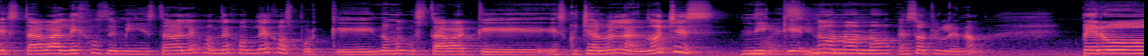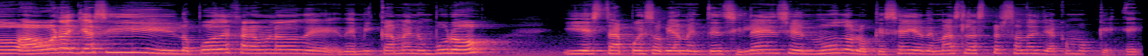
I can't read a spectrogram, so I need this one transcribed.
estaba lejos de mí, estaba lejos, lejos, lejos, porque no me gustaba que escucharlo en las noches, ni que, no, no, no, es horrible, ¿no? Pero ahora ya sí lo puedo dejar a un lado de, de mi cama en un buró y está pues obviamente en silencio, en mudo, lo que sea, y además las personas ya como que, eh,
